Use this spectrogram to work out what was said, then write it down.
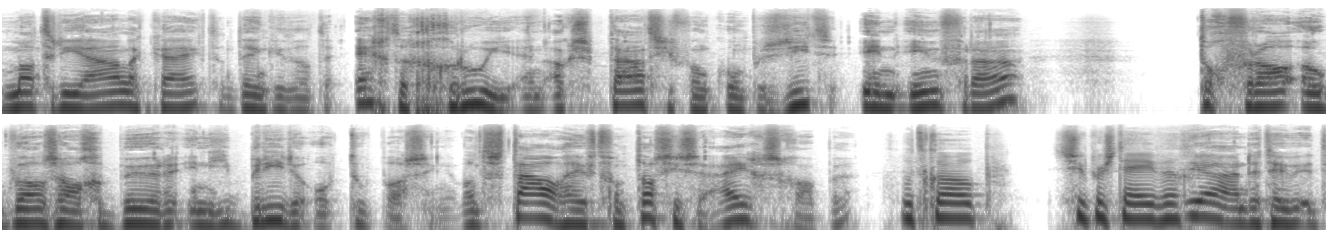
materialen kijkt, dan denk ik dat de echte groei en acceptatie van composiet in infra toch vooral ook wel zal gebeuren in hybride toepassingen. Want staal heeft fantastische eigenschappen. Goedkoop, superstevig. Ja, en dat heeft,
